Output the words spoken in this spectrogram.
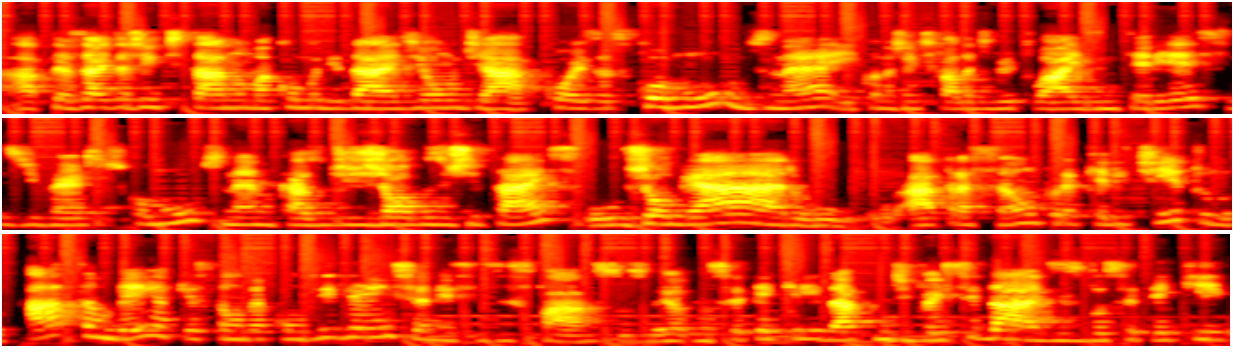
apesar de a gente estar numa comunidade onde há coisas comuns, né? E quando a gente fala de virtuais, interesses diversos comuns, né? No caso de jogos digitais, o jogar, o, a atração por aquele título, há também a questão da convivência nesses espaços. Né? Você tem que lidar com diversidades, você tem que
